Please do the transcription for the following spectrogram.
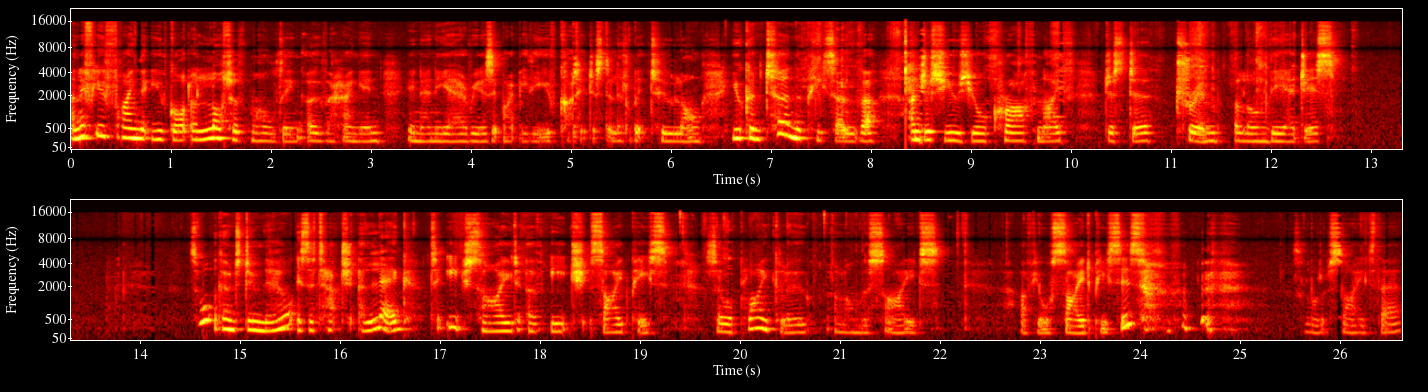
And if you find that you've got a lot of moulding overhanging in any areas it might be that you've cut it just a little bit too long you can turn the piece over and just use your craft knife just to trim along the edges. So what we're going to do now is attach a leg to each side of each side piece. So apply glue along the sides of your side pieces. There's a lot of sides there.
